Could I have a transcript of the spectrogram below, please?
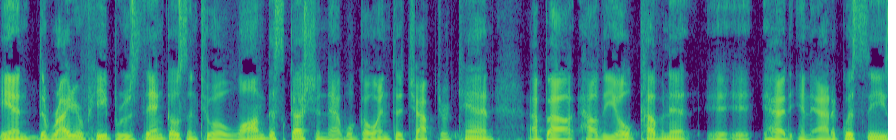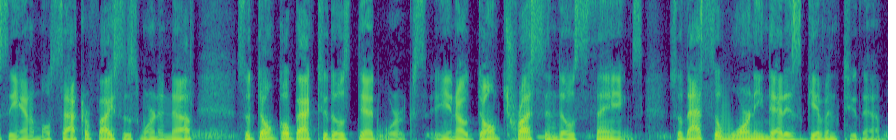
And the writer of Hebrews then goes into a long discussion that will go into chapter 10 about how the old covenant it, it had inadequacies, the animal sacrifices weren't enough. So don't go back to those dead works. You know, don't trust in those things. So that's the warning that is given to them.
